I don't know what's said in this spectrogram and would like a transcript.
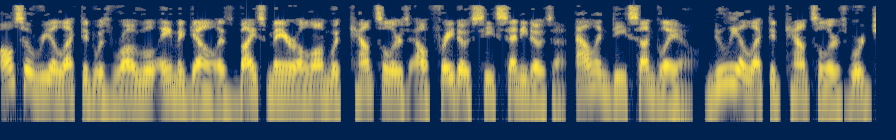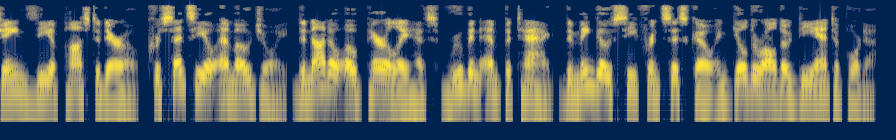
Also re-elected was Raul A. Miguel as vice mayor along with councilors Alfredo C. Senadoza, Alan D. Sungleo. Newly elected councilors were Jane Z. Apostadero, Crescencio M. Ojoy, Donato O. Paralejas, Ruben M. Patag, Domingo C. Francisco and Gildaraldo D. Antiporta.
